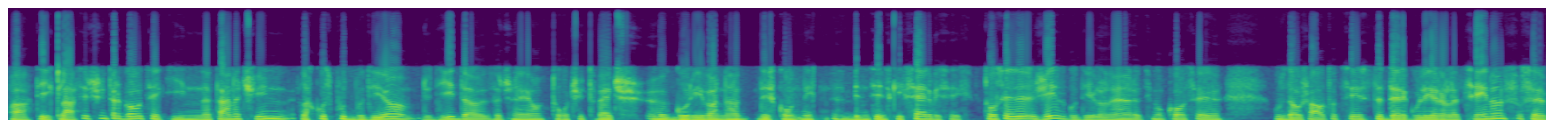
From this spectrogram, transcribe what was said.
pa ti klasični trgovci in na ta način lahko spodbudijo ljudi, da začnejo točiti več eh, goriva na diskontnih benzinskih servisih. To se je že zgodilo, ne? recimo, ko se je vzdolž avtoceste deregulirala cena, so se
